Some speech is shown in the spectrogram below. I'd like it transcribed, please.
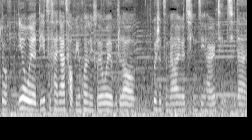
就因为我也第一次参加草坪婚礼，所以我也不知道会是怎么样一个情景，还是挺期待。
